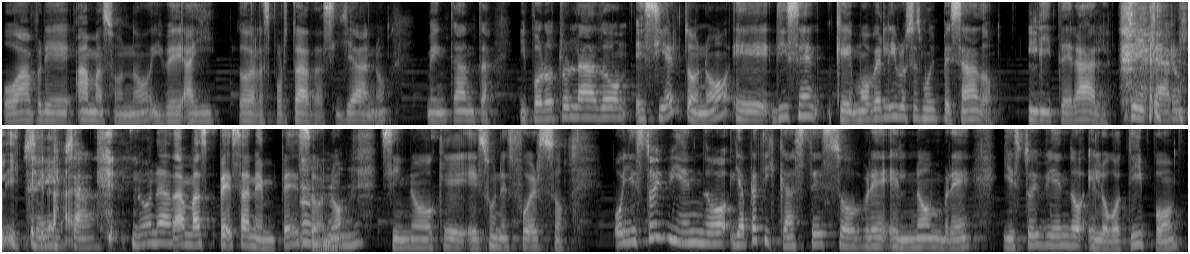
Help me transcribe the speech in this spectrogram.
o abre Amazon, ¿no? Y ve ahí todas las portadas y ya, ¿no? Me encanta. Y por otro lado, es cierto, ¿no? Eh, dicen que mover libros es muy pesado. Literal. Sí, claro. literal. No nada más pesan en peso, ¿no? Sino que es un esfuerzo. Hoy estoy viendo, ya platicaste sobre el nombre y estoy viendo el logotipo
